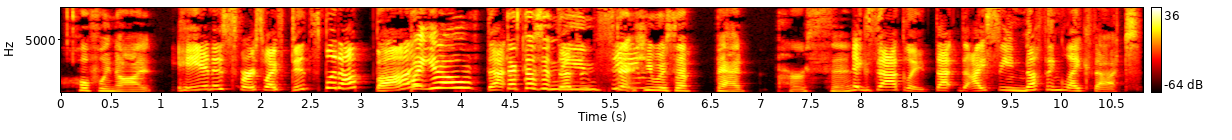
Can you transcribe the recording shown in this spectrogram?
Hopefully not. he and his first wife did split up, but, But you know that that doesn't, doesn't mean seem- that he was a bad person. exactly that I see nothing like that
